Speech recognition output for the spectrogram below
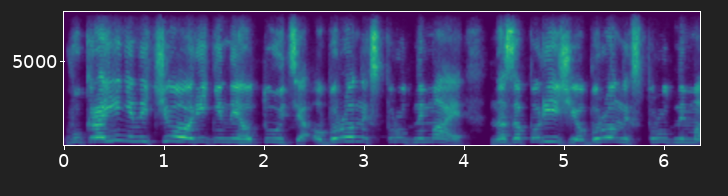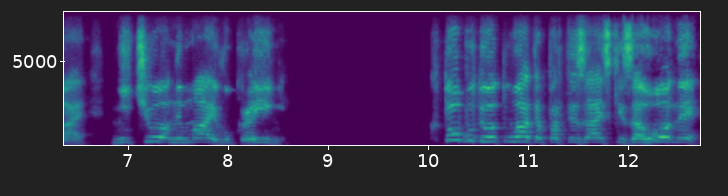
В Україні нічого рідні не готується, оборонних споруд немає. На Запоріжжі оборонних споруд немає. Нічого немає в Україні. Хто буде готувати партизанські загони,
